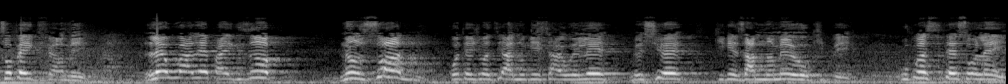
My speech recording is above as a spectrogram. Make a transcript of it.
son pays fermé. Là où aller, par exemple, dans une zone, côté je dis à nous, monsieur, qui est des âmes occupées. Ou pren Cité Soleil,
